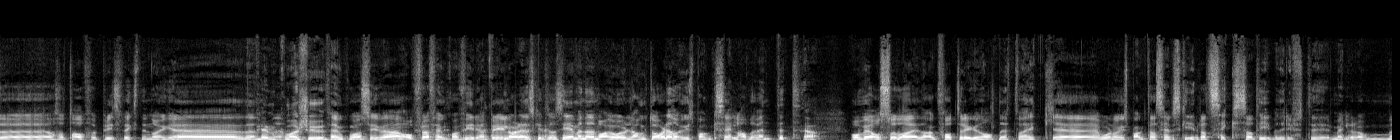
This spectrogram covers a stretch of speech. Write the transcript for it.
eh, altså tall for prisveksten i Norge. 5,7. 5,7 ja, Opp fra 5,4 i april, var det jeg skulle til å si, men den var jo langt over det Norges Bank selv hadde ventet. Ja. Og Vi har også da i dag fått regionalt nettverk eh, hvor Norges Bank da selv skriver at seks av ti bedrifter melder om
